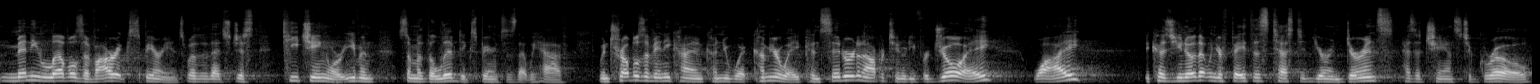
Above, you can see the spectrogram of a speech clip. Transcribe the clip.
many levels of our experience, whether that's just teaching or even some of the lived experiences that we have. When troubles of any kind come your way, consider it an opportunity for joy. Why? Because you know that when your faith is tested, your endurance has a chance to grow.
